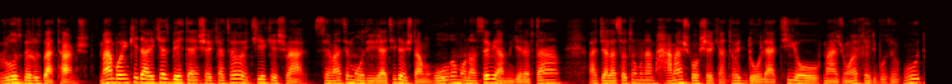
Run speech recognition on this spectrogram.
روز به روز بدتر می‌شد. من با اینکه در یکی از بهترین شرکت های IT کشور سمت مدیریتی داشتم و حقوق مناسبی هم می‌گرفتم و جلساتمون هم همش با شرکت های دولتی و مجموعه خیلی بزرگ بود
